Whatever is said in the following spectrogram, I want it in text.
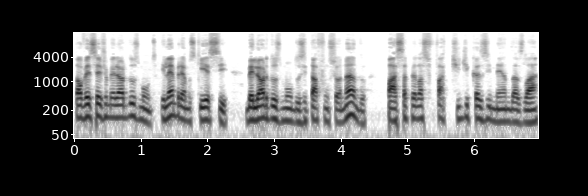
talvez seja o melhor dos mundos. E lembremos que esse melhor dos mundos e está funcionando passa pelas fatídicas emendas lá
